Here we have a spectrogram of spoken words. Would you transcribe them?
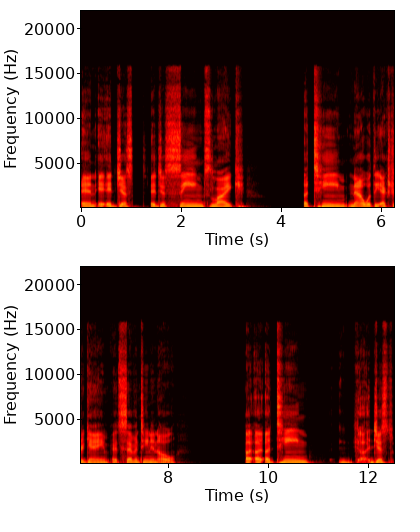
And it, it just it just seems like a team now with the extra game at 17 and 0 a, a, a team uh, just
